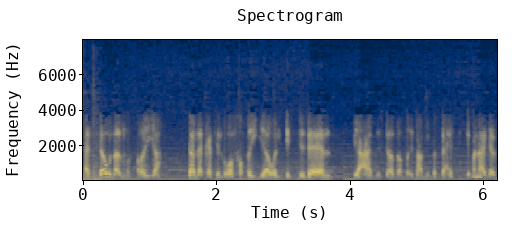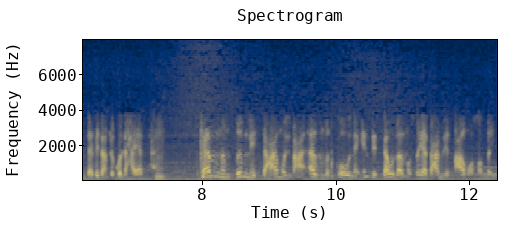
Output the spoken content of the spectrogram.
الدولة المصرية سلكت الوسطية والاتزان في عهد السيادة الرئيس عبد الفتاح السيسي منهجا ثابتا في كل حياتها. كم من ضمن التعامل مع أزمة كورونا إن الدولة المصرية تعاملت معها بوسطية.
